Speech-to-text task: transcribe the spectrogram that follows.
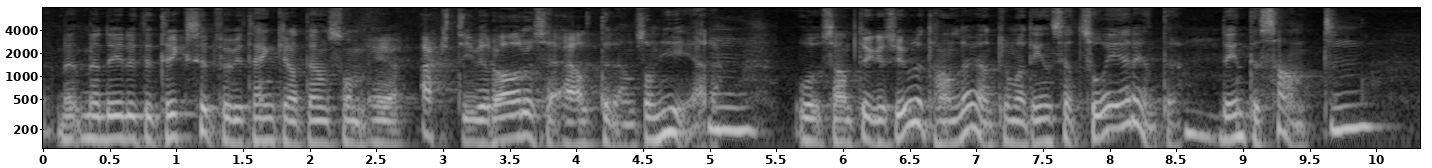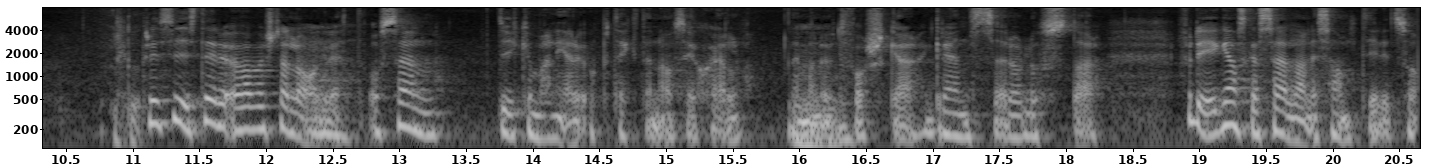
Men, men det är lite trixigt för vi tänker att den som är aktiv i rörelse är alltid den som ger. Mm. Och samtyckeshjulet handlar egentligen om att inse att så är det inte. Mm. Det är inte sant. Utan- Precis, det är det översta lagret. Och sen dyker man ner i upptäckten av sig själv. När man utforskar gränser och lustar. För det är ganska sällan i, samtidigt som,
